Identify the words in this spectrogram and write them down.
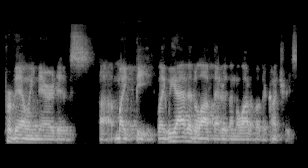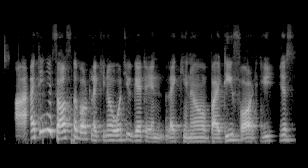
prevailing narratives uh, might be. Like we have it a lot better than a lot of other countries. I think it's also about like, you know, what you get in, like, you know, by default, you just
